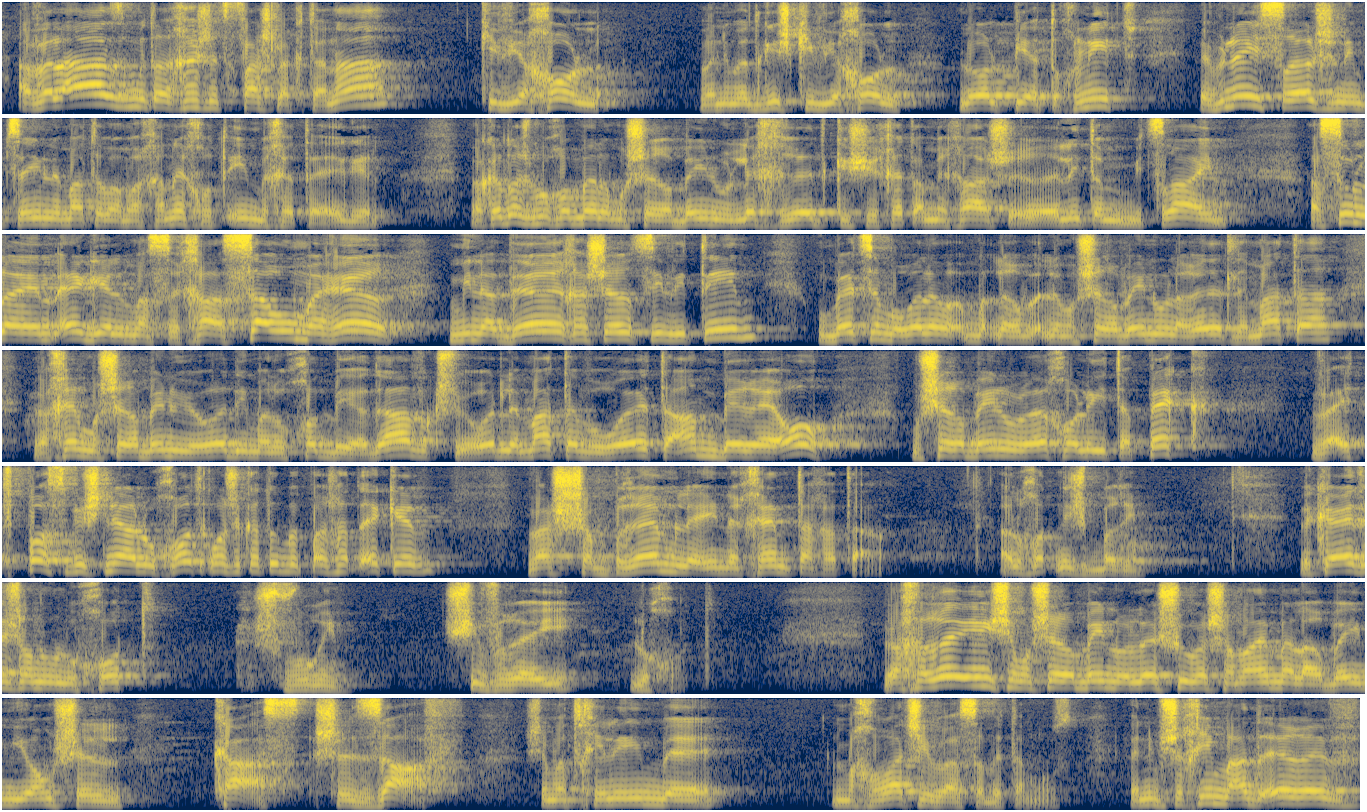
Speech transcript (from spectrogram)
אבל אז מתרחשת פשלה קטנה, כביכול, ואני מדגיש כביכול, לא על פי התוכנית, ובני ישראל שנמצאים למטה במחנה חוטאים בחטא העגל. והקדוש ברוך הוא אומר למשה רבינו, לך רד כשחטא עמך אשר העלית ממצרים, עשו להם עגל מסכה, סרו מהר מן הדרך אשר ציוויתים, הוא בעצם מורה למשה רבינו לרדת למטה, ואכן משה רבינו יורד עם הלוחות בידיו, וכשהוא יורד למטה והוא רואה את העם ברעו, משה רבינו לא יכול להתאפק, ואתפוס בשני הלוחות, כמו שכתוב בפרשת עקב, ואשברם לעיניכם תחת ההר. הלוחות נשברים. וכעת יש לנו לוחות שבורים, שברי לוחות. ואחרי שמשה רבינו עולה שוב השמיים על 40 יום של כעס, של זעף, שמתחילים במחרת 17 בתמוז, ונמשכים עד ערב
